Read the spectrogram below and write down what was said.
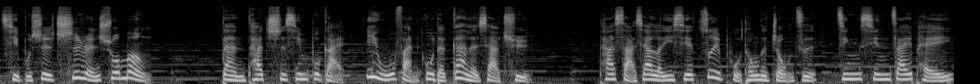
岂不是痴人说梦？但他痴心不改，义无反顾地干了下去。他撒下了一些最普通的种子，精心栽培。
